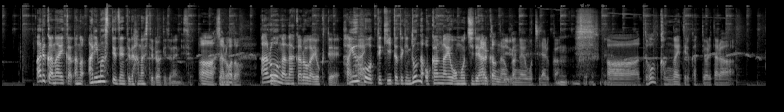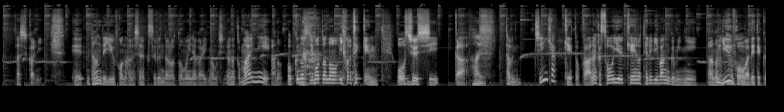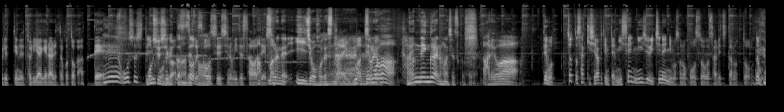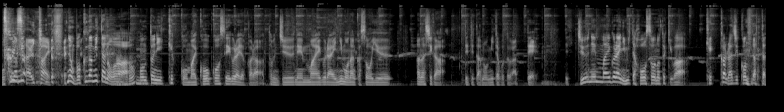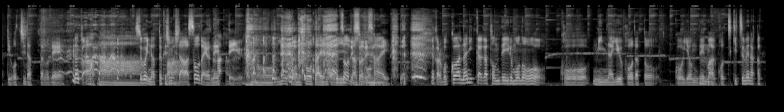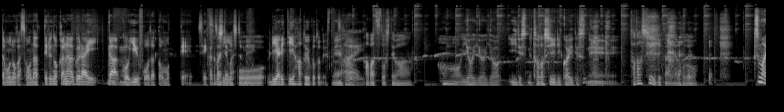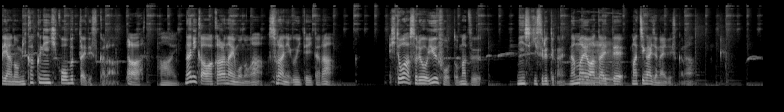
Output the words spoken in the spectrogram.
あるかないかあのありますっていう前提で話してるわけじゃないんですよ。ああなるほど。あろうがなかろうがよくて、はいはい。UFO って聞いた時にどんなお考えをお持ちであるかどんっていう。なお考えをお持ちであるか、うん、ね。ああどう考えてるかって言われたら確かにえーなんで UFO の話なくするんだろうと思いながら今もしなんか前にあの僕の地元の 岩手県奥州市がはい。多分珍百景とかなんかそういう系のテレビ番組にあの UFO が出てくるっていうので取り上げられたことがあって、えー、欧州市って UFO の劣化なんですか？そうです欧州市の水沢あで。まそれねいい情報ですね、はい。まあそれははい。何年ぐらいの話ですかそれ？あ、あれはでもちょっとさっき調べてみたら2021年にもその放送がされてたのとでも僕が見 はい、でも僕が見たのなは本当に結構前高校生ぐらいだから多分10年前ぐらいにもなんかそういう話が出てたのを見たことがあって。で10年前ぐらいに見た放送の時は結果ラジコンだったっていうオチだったのでなんかああー。すごい納得しました、まあ。あそうだよねっていう。あの UFO の正体見たりそうですそうです。はい。だから僕は何かが飛んでいるものをこうみんな UFO だとこう呼んで、うん。まあこう突き詰めなかったものがそうなってるのかなぐらいがうん。こう UFO だと思って生活してましたね。こうリアリティ派ということですね。はい、派閥としてははあいやいやいやいいですね。正しい理解ですね。正しい理解なるほど。つまりあの未確認飛行物体ですからあはい。何かわからないものが空に浮いていたら人はそれを UFO とまず認識するっていうかね名前を与えて間違いじゃないですから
